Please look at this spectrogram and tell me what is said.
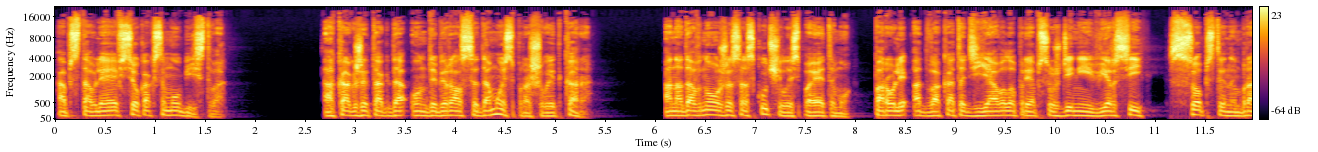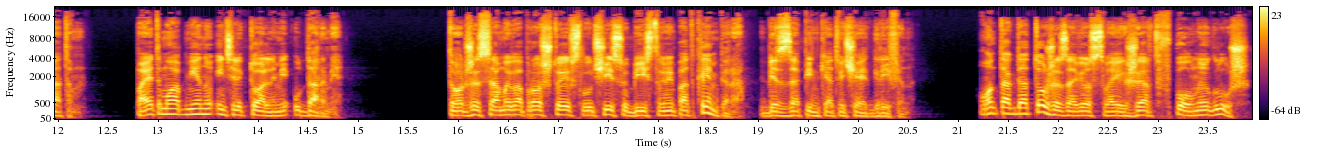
обставляя все как самоубийство. «А как же тогда он добирался домой?» – спрашивает Кара. Она давно уже соскучилась по этому, по роли адвоката дьявола при обсуждении версий с собственным братом, по этому обмену интеллектуальными ударами. «Тот же самый вопрос, что и в случае с убийствами под Кемпера», без запинки отвечает Гриффин. Он тогда тоже завез своих жертв в полную глушь.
